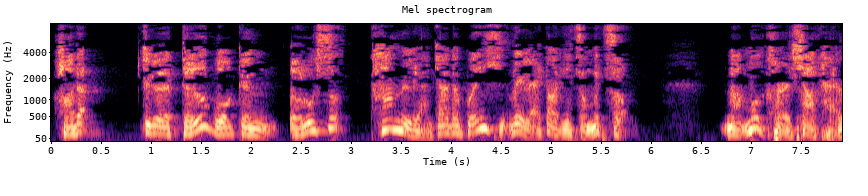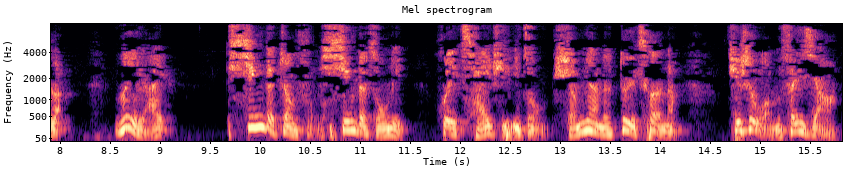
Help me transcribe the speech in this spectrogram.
好的，这个德国跟俄罗斯他们两家的关系未来到底怎么走？那默克尔下台了，未来新的政府、新的总理会采取一种什么样的对策呢？其实我们分析啊，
